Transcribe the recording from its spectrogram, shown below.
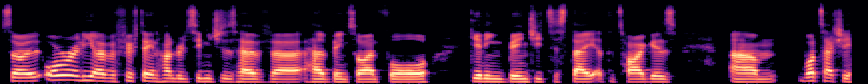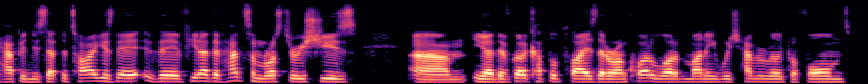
So already over 1,500 signatures have uh, have been signed for getting Benji to stay at the Tigers. Um, what's actually happened is that the Tigers they they've you know they've had some roster issues. Um, you know they've got a couple of players that are on quite a lot of money which haven't really performed,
